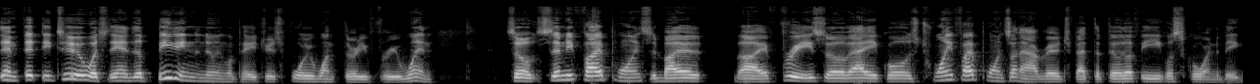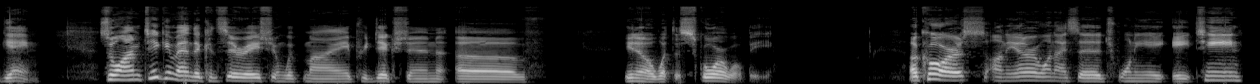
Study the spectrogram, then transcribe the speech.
then 52, which they ended up beating the New England Patriots 41 33 win. So 75 points by by three, so that equals 25 points on average that the Philadelphia Eagles score in the big game. So I'm taking that into consideration with my prediction of, you know, what the score will be. Of course, on the other one, I said 28 18.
